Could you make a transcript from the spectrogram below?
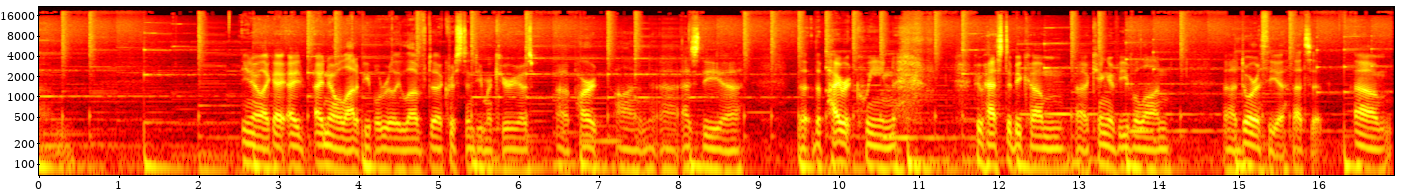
Um, you know, like I, I, I know a lot of people really loved uh, Kristen DiMercurio's uh, part on uh, as the, uh, the the pirate queen who has to become uh, king of Evilon, uh, Dorothea. That's it. Um,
